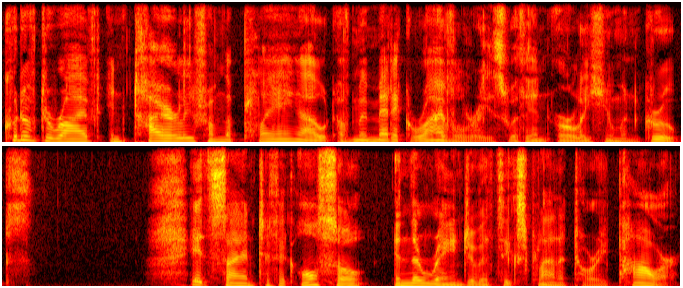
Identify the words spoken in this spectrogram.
could have derived entirely from the playing out of mimetic rivalries within early human groups. It's scientific also in the range of its explanatory power.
